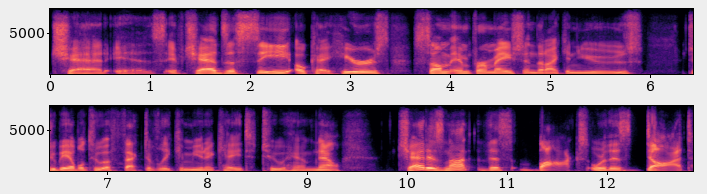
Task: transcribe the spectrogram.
Chad is. If Chad's a C, okay, here's some information that I can use to be able to effectively communicate to him. Now, Chad is not this box or this dot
